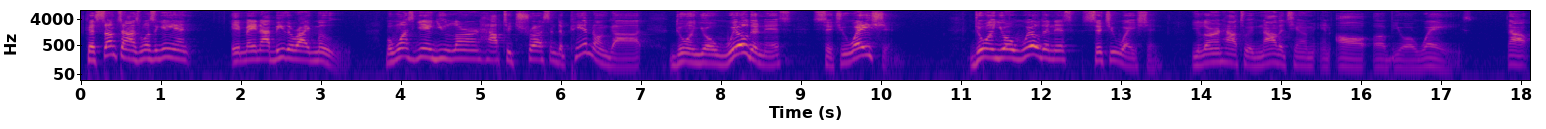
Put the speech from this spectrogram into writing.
Because sometimes, once again, it may not be the right move. But once again, you learn how to trust and depend on God during your wilderness situation. During your wilderness situation, you learn how to acknowledge him in all of your ways. Now,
